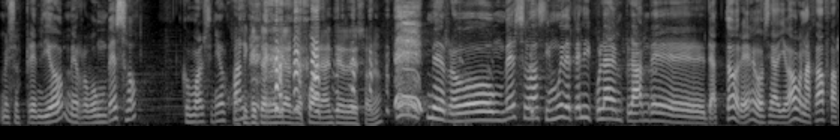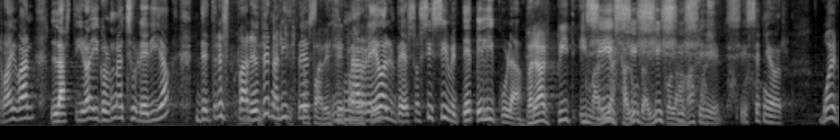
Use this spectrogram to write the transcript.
me sorprendió, me robó un beso como al señor Juan. Así que te reías de Juan antes de eso, ¿no? Me robó un beso así muy de película en plan de, actor, ¿eh? O sea, llevaba unas gafas ray las tiró ahí con una chulería de tres pares de narices y me arreó el beso. Sí, sí, de película. Brad Pitt y María Salud allí con las gafas. Sí, sí, señor. Bueno,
